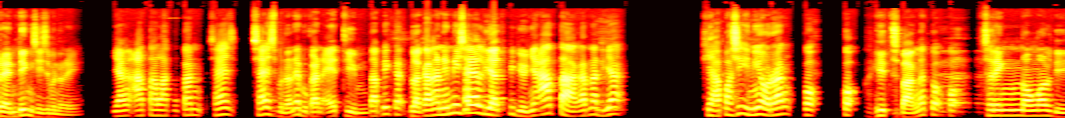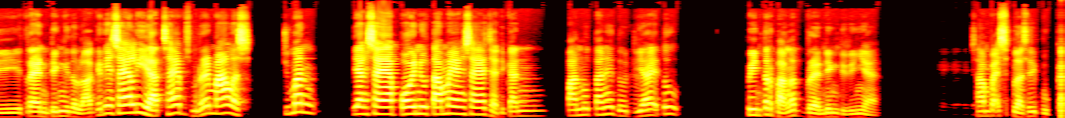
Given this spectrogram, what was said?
branding sih sebenarnya. Yang Ata lakukan saya saya sebenarnya bukan Edim, tapi belakangan ini saya lihat videonya Ata karena dia siapa sih ini orang kok kok hits banget kok kok sering nongol di trending gitu loh. Akhirnya saya lihat, saya sebenarnya males. Cuman yang saya poin utama yang saya jadikan panutan itu dia itu pinter banget branding dirinya sampai 11.000 k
